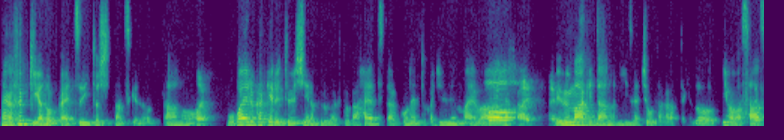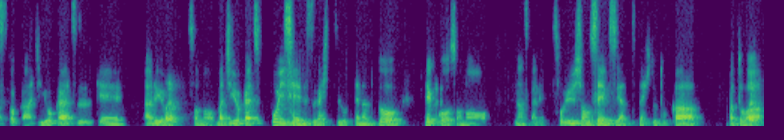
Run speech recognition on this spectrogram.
なんか、フッキーがどっかでツイートしてたんですけど、あの、はいモバイル ×2C のプロダクトが流行ってた5年とか10年前あは、はい。はいウェブマーケターのニーズが超高かったけど、今は SaaS とか事業開発系、あるいははいその、まあ、事業開発っぽいセールスが必要ってなると、結構その、なんですかね、ソリューションセールスやってた人とか、あとはは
